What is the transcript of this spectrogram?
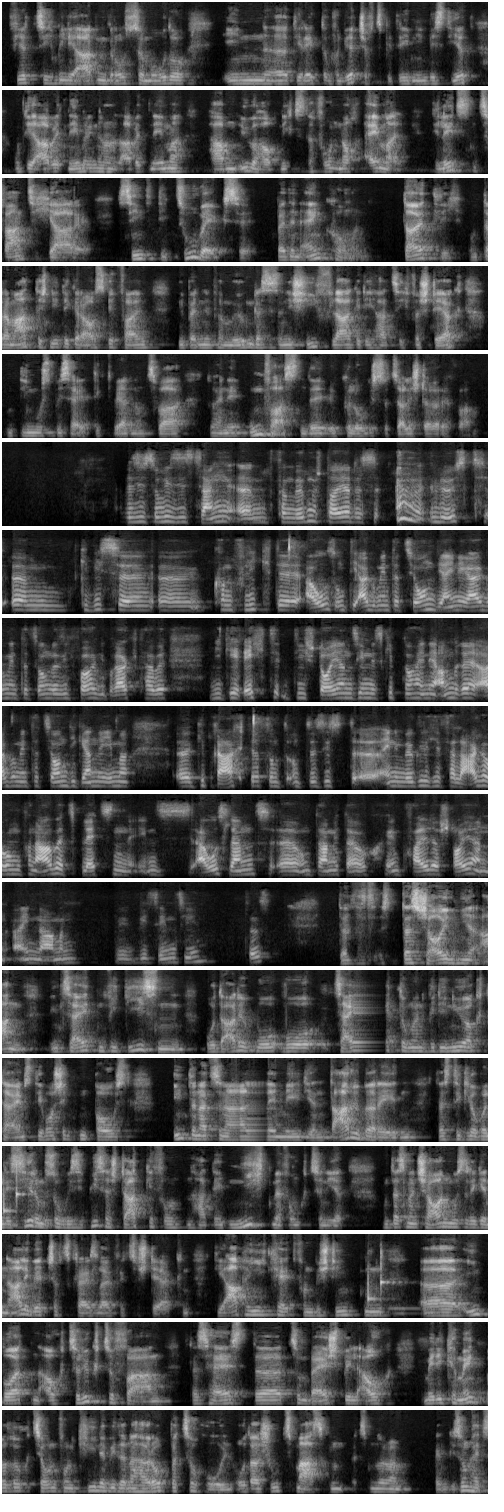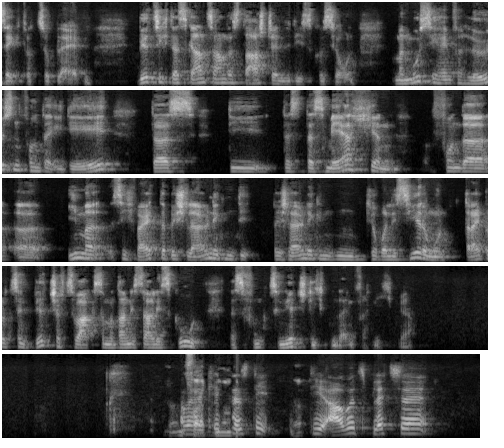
40 Milliarden grosso modo in äh, die Rettung von Wirtschaftsbetrieben investiert und die Arbeitnehmerinnen und Arbeitnehmer haben überhaupt nichts davon. Noch einmal, die letzten 20 Jahre sind die Zuwächse bei den Einkommen deutlich und dramatisch niedriger ausgefallen wie bei den Vermögen. Das ist eine Schieflage, die hat sich verstärkt und die muss beseitigt werden und zwar durch eine umfassende ökologisch-soziale Steuerreform. Das ist so, wie Sie sagen, ähm, Vermögensteuer, das löst ähm, gewisse äh, Konflikte aus und die Argumentation, die eine Argumentation, die ich vorher gebracht habe, wie gerecht die Steuern sind. Es gibt noch eine andere Argumentation, die gerne immer äh, gebracht wird. Und, und das ist äh, eine mögliche Verlagerung von Arbeitsplätzen ins Ausland äh, und damit auch im Fall der Steuerneinnahmen. Wie, wie sehen Sie das? Das, das schaue ich mir an. In Zeiten wie diesen, wo, wo, wo Zeitungen wie die New York Times, die Washington Post, internationale Medien darüber reden, dass die Globalisierung, so wie sie bisher stattgefunden hat, eben nicht mehr funktioniert und dass man schauen muss, regionale Wirtschaftskreisläufe zu stärken, die Abhängigkeit von bestimmten äh, Importen auch zurückzufahren. Das heißt äh, zum Beispiel auch Medikamentenproduktion von China wieder nach Europa zu holen oder Schutzmasken, jetzt nur beim Gesundheitssektor zu bleiben, wird sich das ganz anders darstellen, die Diskussion. Man muss sich einfach lösen von der Idee, dass die, das, das Märchen von der äh, immer sich weiter beschleunigenden, beschleunigenden Globalisierung und drei Prozent Wirtschaftswachstum und dann ist alles gut, das funktioniert schlicht und einfach nicht mehr. Aber Herr Kickers, die, die Arbeitsplätze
